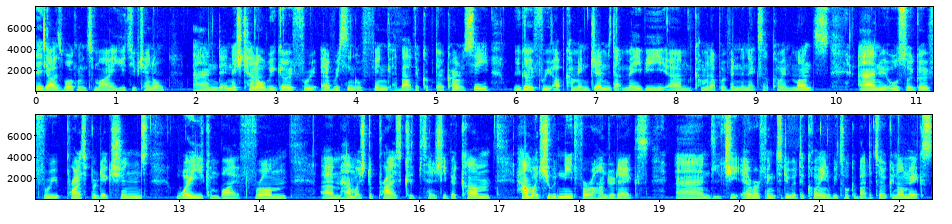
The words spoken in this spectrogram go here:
Okay guys, welcome to my YouTube channel. And in this channel we go through every single thing about the cryptocurrency, we go through upcoming gems that may be um, coming up within the next upcoming months. And we also go through price predictions, where you can buy it from, um, how much the price could potentially become, how much you would need for 100x, and literally everything to do with the coin. We talk about the tokenomics,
